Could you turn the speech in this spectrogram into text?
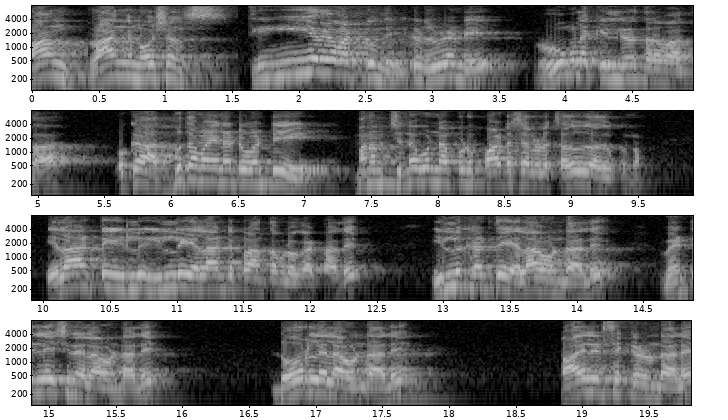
wrong wrong notions క్లియర్గా పట్టుకుంది. ఇక్కడ చూడండి. రూములకు వెళ్ళిన తర్వాత ఒక అద్భుతమైనటువంటి మనం చిన్నగా ఉన్నప్పుడు పాఠశాలలో చదువు చదువుకున్నాం. ఎలాంటి ఇల్లు ఇల్లు ఎలాంటి ప్రాంతంలో కట్టాలి? ఇల్లు కడితే ఎలా ఉండాలి? వెంటిలేషన్ ఎలా ఉండాలి? డోర్లు ఎలా ఉండాలి? టాయిలెట్స్ ఎక్కడ ఉండాలి?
